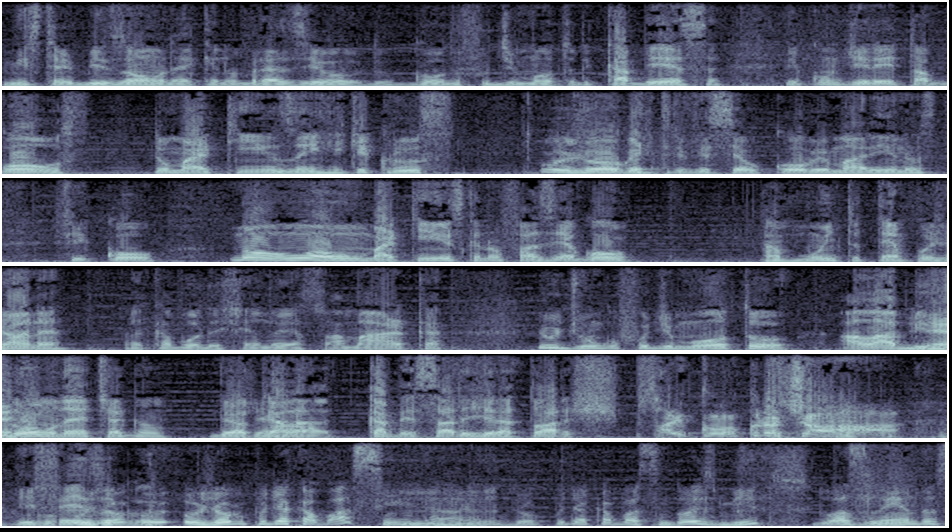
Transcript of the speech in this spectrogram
Mr. Bison, né? Aqui no Brasil, do gol do Fudimoto de cabeça. E com direito a gols do Marquinhos Henrique Cruz. O jogo entre Viseu Kobe e Marinos ficou no 1 a 1 Marquinhos, que não fazia gol há muito tempo já, né? Acabou deixando aí a sua marca. E o Jungo Fudimoto, a lá Bison, né, Tiagão? Deu aquela cabeçada giratória, "Shh, Psycho Crusher! E fez o, o, gol. o, o jogo podia acabar assim, Uhum. cara. O jogo podia acabar assim. Dois mitos, duas lendas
